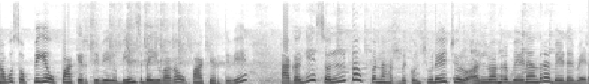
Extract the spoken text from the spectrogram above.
ನಾವು ಸೊಪ್ಪಿಗೆ ಉಪ್ಪು ಹಾಕಿರ್ತೀವಿ ಬೀನ್ಸ್ ಬೇಯುವಾಗ ಉಪ್ಪು ಹಾಕಿರ್ತೀವಿ. ಹಾಗಾಗಿ ಸ್ವಲ್ಪ ಉಪ್ಪನ್ನು ಹಾಕಬೇಕು ಒಂದು ಚೂರೇ. ಚೂರು ಅಲ್ವಾ ಅಂದರೆ ಬೇಡ ಅಂದರೆ ಬೇಡ ಬೇಡ.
